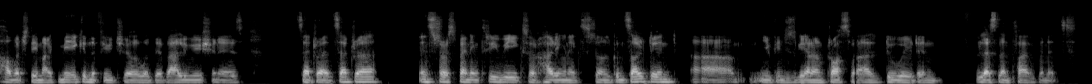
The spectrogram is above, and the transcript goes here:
how much they might make in the future, what their valuation is, cetera, et cetera. Instead of spending three weeks or hiring an external consultant, um, you can just get on CrossVal, do it in less than five minutes.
